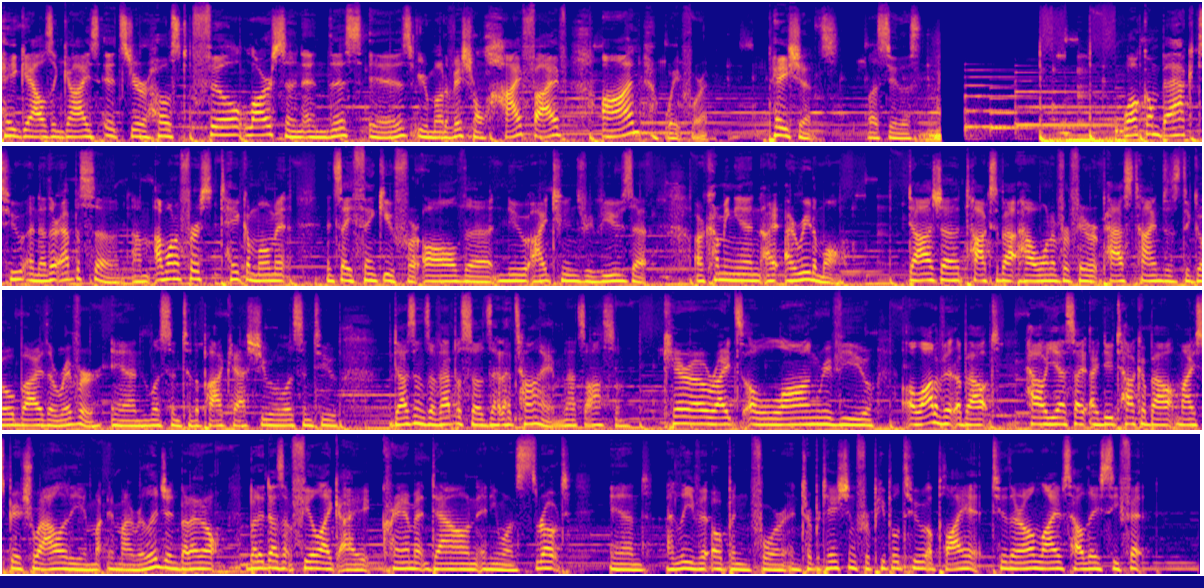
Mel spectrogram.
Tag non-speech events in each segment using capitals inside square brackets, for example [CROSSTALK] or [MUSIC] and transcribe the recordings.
Hey, gals and guys, it's your host, Phil Larson, and this is your motivational high five on, wait for it, patience. Let's do this. Welcome back to another episode. Um, I want to first take a moment and say thank you for all the new iTunes reviews that are coming in. I, I read them all. Daja talks about how one of her favorite pastimes is to go by the river and listen to the podcast. She will listen to dozens of episodes at a time. That's awesome. Kara writes a long review, a lot of it about how yes, I, I do talk about my spirituality and my, and my religion, but I don't, but it doesn't feel like I cram it down anyone's throat and I leave it open for interpretation for people to apply it to their own lives how they see fit.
